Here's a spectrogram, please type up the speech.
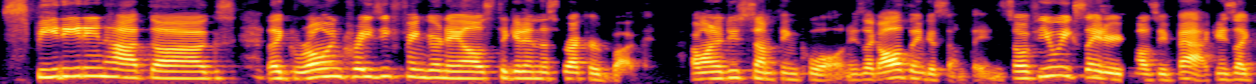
speed eating hot dogs, like growing crazy fingernails to get in this record book. I want to do something cool. And he's like, I'll think of something. So a few weeks later, he calls me back and he's like,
